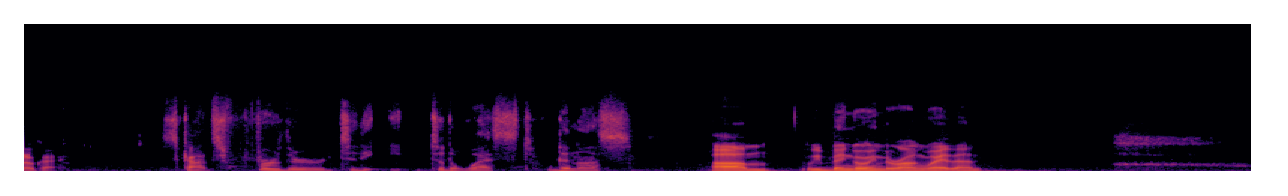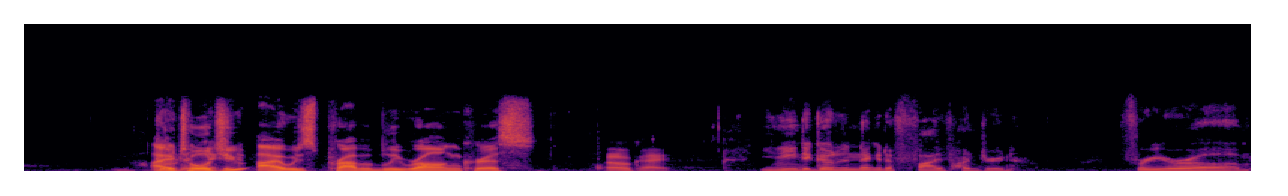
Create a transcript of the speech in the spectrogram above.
Okay. Scott's further to the e- to the west than us. Um, we've been going the wrong way then. I to told you I was probably wrong, Chris. Okay. You need to go to negative five hundred for your um.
